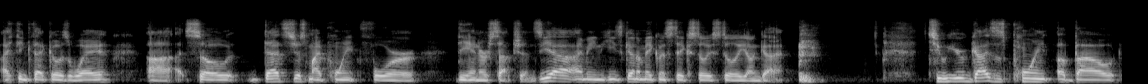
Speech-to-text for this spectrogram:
I think that goes away. Uh, so that's just my point for the interceptions. Yeah, I mean, he's going to make mistakes still. He's still a young guy. to your guys' point about,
